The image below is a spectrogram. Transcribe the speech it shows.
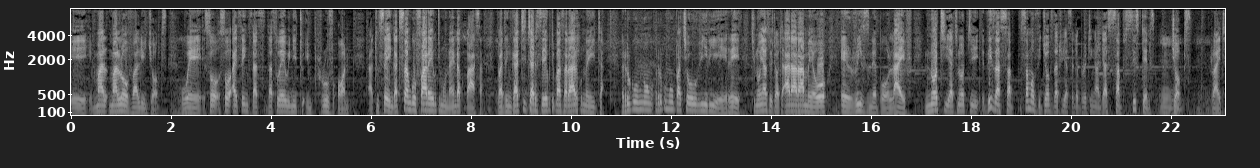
Eh, ma, ma low value jobs where so so i think that's that's where we need to improve on. Uh, to say ngatisangofarai kuti munhu aenda kubasa but ngatitarisei kuti basa raari kunoita riri kumupa cheuviri here? Chinonyatsoita kuti araramewo a reasonable life. Not yatinoti these are sub, some of the jobs that we are celebrating are just subsistence jobs right?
